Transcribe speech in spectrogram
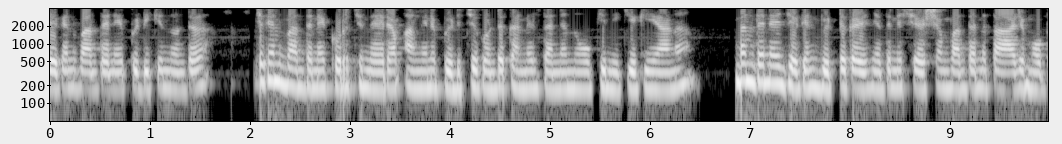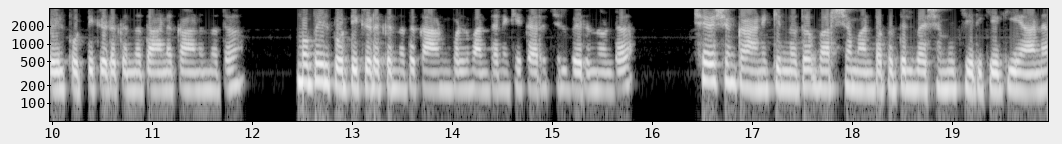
ജഗൻ വന്ദനയെ പിടിക്കുന്നുണ്ട്. ജഗൻ ബന്ധനെ കുറച്ചു നേരം അങ്ങനെ പിടിച്ചുകൊണ്ട് കണ്ണിൽ തന്നെ നോക്കി നിൽക്കുകയാണ്. ബന്ധനെ ജഗൻ വിട്ടുകഴിഞ്ഞതിന് ശേഷം വന്ദന താഴെ മൊബൈൽ പൊട്ടിക്കിടക്കുന്നതാണ് കാണുന്നത്. മൊബൈൽ പൊട്ടിക്കിടക്കുന്നത് കാണുമ്പോൾ വന്ദനയ്ക്ക് കരച്ചിൽ വരുന്നുണ്ട്. ശേഷം കാണിക്കുന്നത് വർഷ മണ്ഡപത്തിൽ വിഷമിച്ചിരിക്കുകയാണ്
